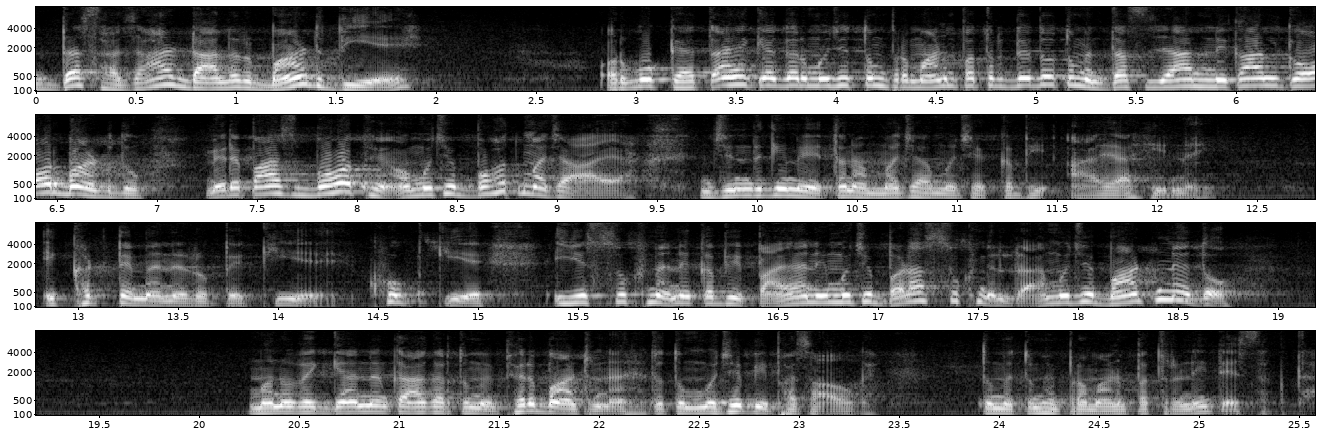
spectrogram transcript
दस हज़ार डॉलर बांट दिए और वो कहता है कि अगर मुझे तुम प्रमाण पत्र दे दो तो मैं दस हज़ार निकाल के और बांट दूँ। मेरे पास बहुत है और मुझे बहुत मज़ा आया। ज़िंदगी में इतना मज़ा मुझे कभी आया ही नहीं। इकट्ठे मैंने रुपए किए, खूब किए। ये सुख मैंने कभी पाया नहीं। मुझे बड़ा सुख मिल रहा है। मुझे बांटने दो। मनोविज्ञान का अगर तुम्हें फिर बांटना है तो तुम मुझे भी फंसाओगे। तो मैं तुम्हें प्रमाण पत्र नहीं दे सकता।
